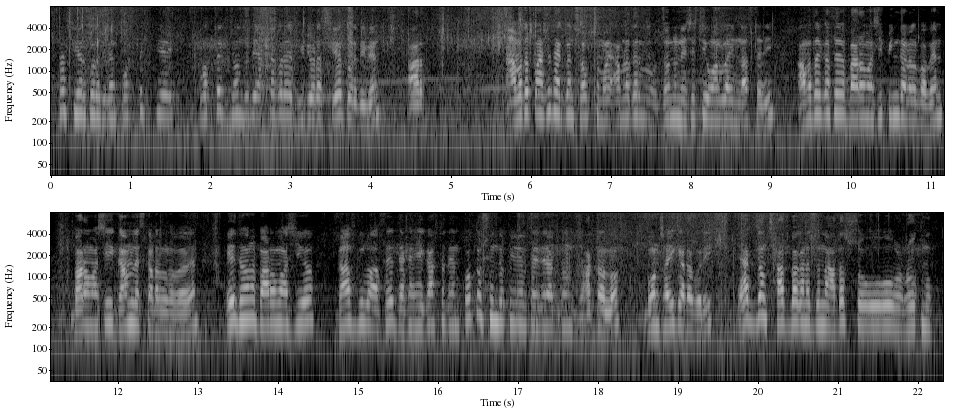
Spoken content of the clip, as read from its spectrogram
একটা শেয়ার করে দিবেন, প্রত্যেককে, প্রত্যেকজন যদি একটা করে ভিডিওটা শেয়ার করে দিবেন, আর আমাদের পাশে থাকবেন সব সময় আপনাদের জন্য নিয়ে এসেছি অনলাইন নার্সারি আমাদের কাছে বারো মাসি পিঙ্ক কাঁঠাল পাবেন, বারো মাসি গামলেস কাঁঠাল পাবেন। এই ধরনের বারো মাসিও গাছগুলো আছে, দেখেন এই গাছটা দেখেন কত সুন্দর প্রিমিয়াম সাইজের একদম ঝাঁকালো, বনসাই ক্যাটাগরি একদম ছাদ বাগানের জন্য আদর্শ ও রোগমুক্ত,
